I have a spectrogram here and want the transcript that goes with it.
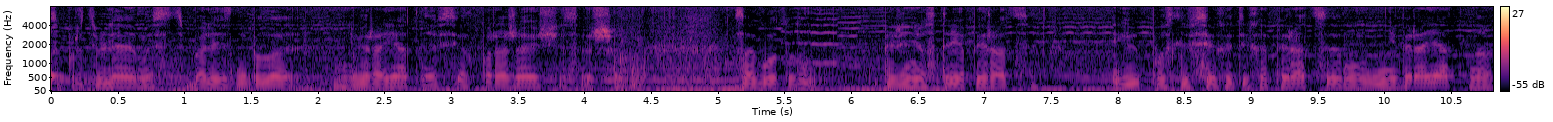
Сопротивляемость болезни была невероятная, всех поражающая совершенно. За год он перенес три операции. И после всех этих операций он невероятно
